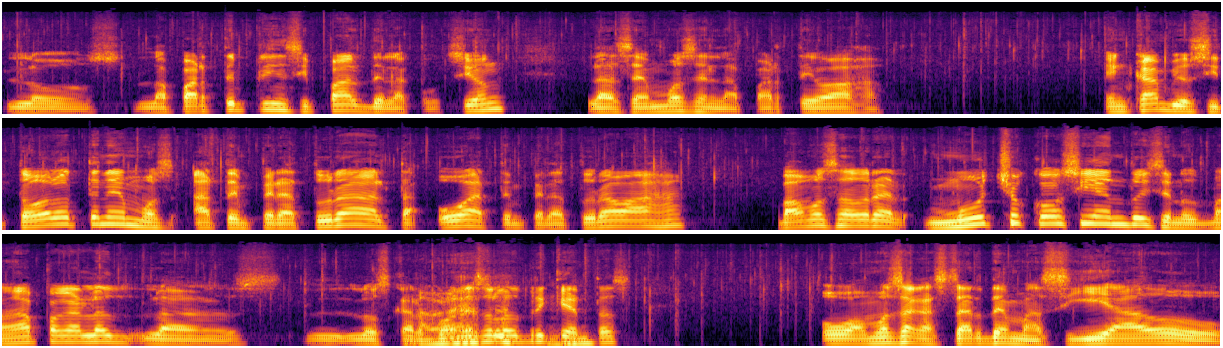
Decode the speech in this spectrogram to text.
los, la parte principal de la cocción, la hacemos en la parte baja. En cambio, si todo lo tenemos a temperatura alta o a temperatura baja, vamos a durar mucho cociendo y se nos van a apagar las, las- los carbones o las briquetas, o vamos a gastar demasiado,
